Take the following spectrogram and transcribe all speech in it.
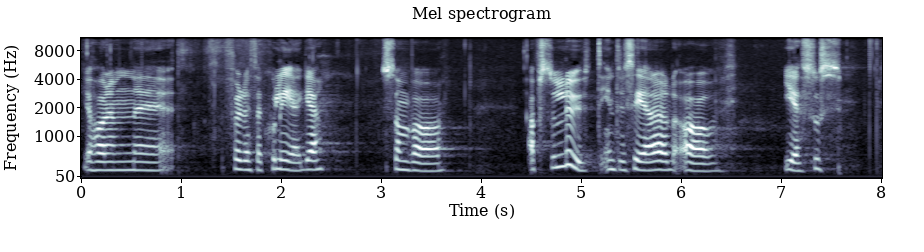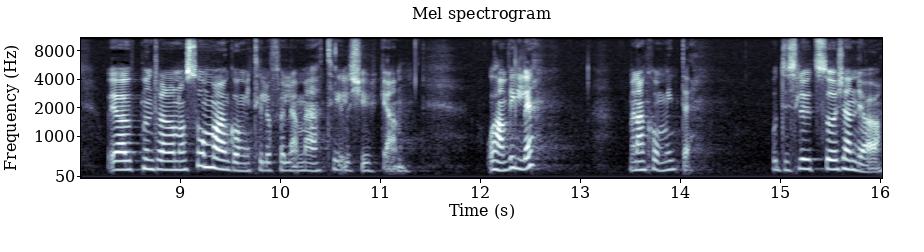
Jag har en eh, för detta kollega som var absolut intresserad av Jesus. Och jag uppmuntrade honom så många gånger till att följa med till kyrkan. Och han ville, men han kom inte. Och till slut så kände jag,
